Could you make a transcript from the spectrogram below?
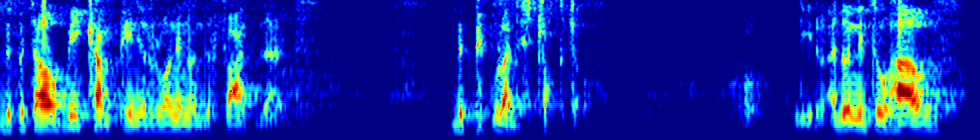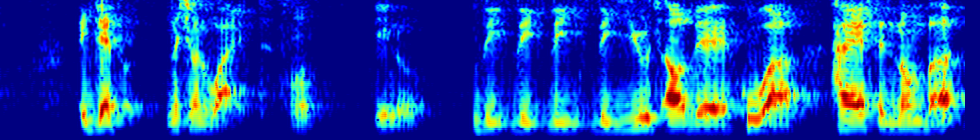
the Peter Obi campaign is running on the fact that the people are the structure. Mm-hmm. You know, I don't need to have agent nationwide. Mm-hmm. You know, the, the, the, the youth out there who are highest in number,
